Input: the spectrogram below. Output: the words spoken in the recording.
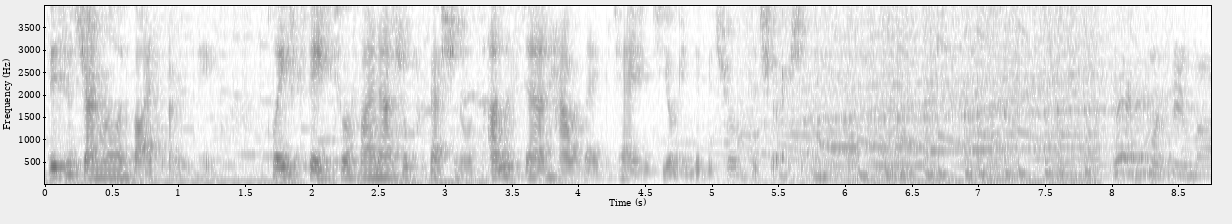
This is general advice only. Please speak to a financial professional to understand how it may pertain to your individual situation. Equity, man.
